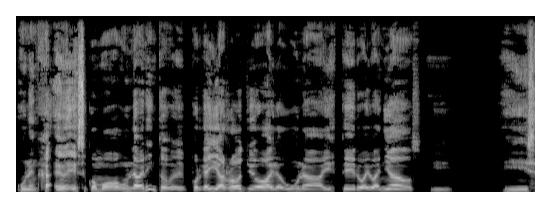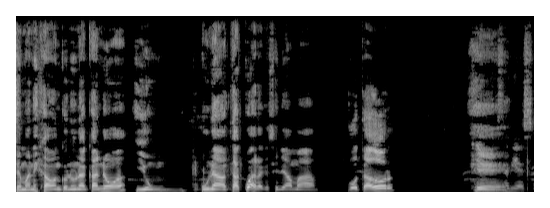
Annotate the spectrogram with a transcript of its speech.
un eh, es como un laberinto, eh, porque hay arroyos, hay laguna, hay estero, hay bañados, y, y se manejaban con una canoa y un, una tacuara que se llama botador. ¿Qué eso?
